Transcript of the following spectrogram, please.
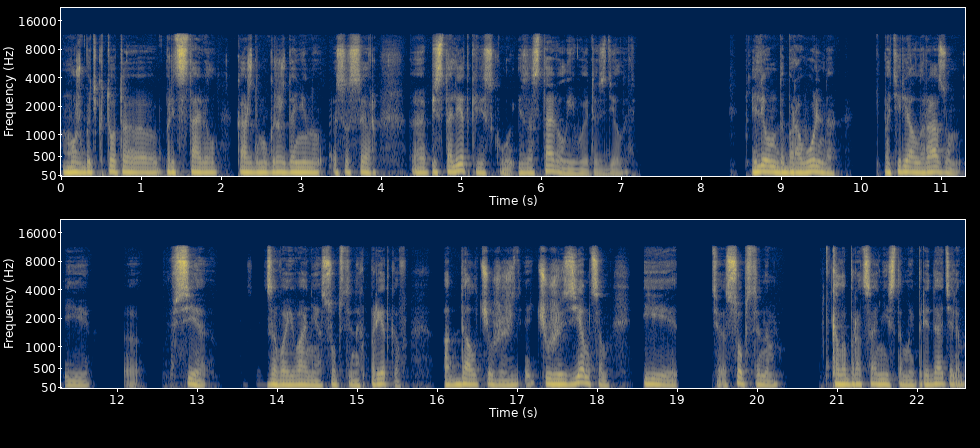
Может быть, кто-то представил каждому гражданину СССР пистолет к виску и заставил его это сделать. Или он добровольно потерял разум и э, все сказать, завоевания собственных предков отдал чужез... чужеземцам и собственным коллаборационистам и предателям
